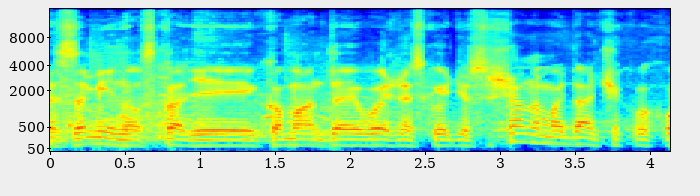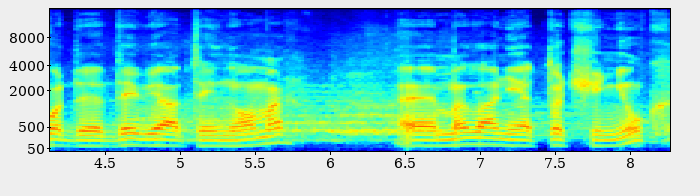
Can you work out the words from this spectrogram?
Е, Заміна в складі команди Вижницької ДЮСШ на майданчик виходить дев'ятий номер е, Меланія Точенюк.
